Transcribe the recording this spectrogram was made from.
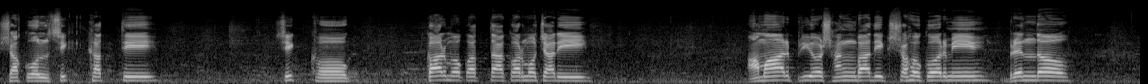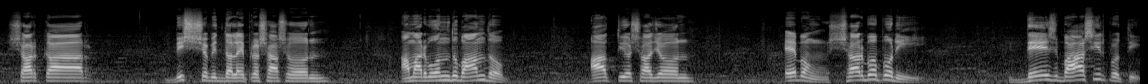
সকল শিক্ষার্থী, শিক্ষক, কর্মকর্তা, কর্মচারী, আমার প্রিয় সাংবাদিক সহকর্মী, বৃন্দ, সরকার, বিশ্ববিদ্যালয় প্রশাসন, আমার বন্ধু বান্ধব আত্মীয় স্বজন এবং সর্বোপরি দেশবাসীর প্রতি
